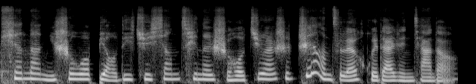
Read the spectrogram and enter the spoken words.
天哪！你说我表弟去相亲的时候，居然是这样子来回答人家的。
